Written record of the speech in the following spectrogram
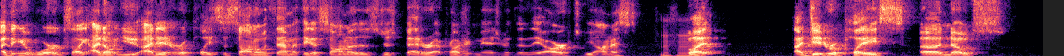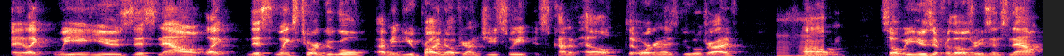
I think it works. Like I don't use, I didn't replace Asana with them. I think Asana is just better at project management than they are, to be honest. Mm-hmm. But I did replace uh, Notes. Like we use this now, like this links to our Google. I mean, you probably know if you're on G Suite, it's kind of hell to organize Google Drive. Mm-hmm. Um, so we use it for those reasons. Now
